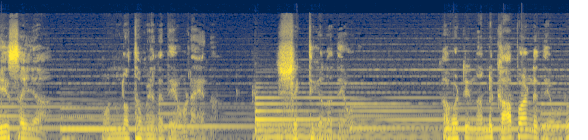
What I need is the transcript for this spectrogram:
ఏసయ్య ఉన్నతమైన దేవుడు ఆయన శక్తిగల దేవుడు. కాబట్టి నన్ను కాపాడిన దేవుడు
